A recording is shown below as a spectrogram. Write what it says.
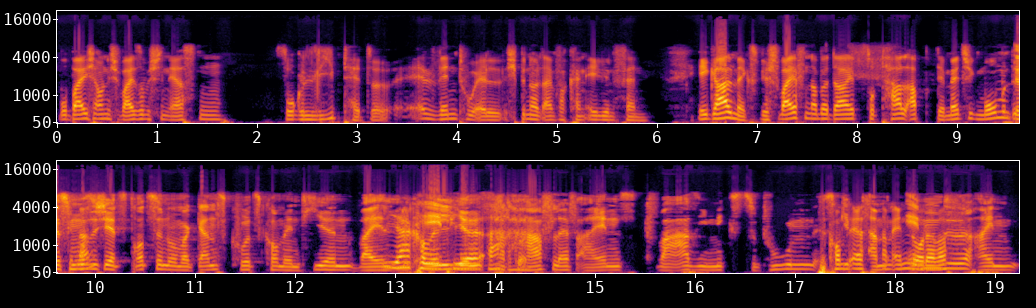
wobei ich auch nicht weiß, ob ich den ersten so geliebt hätte. Eventuell. Ich bin halt einfach kein Alien-Fan. Egal, Max, wir schweifen aber da jetzt total ab. Der Magic Moment Das ist muss genannt. ich jetzt trotzdem noch mal ganz kurz kommentieren, weil Ja, mit kommentier. Aliens Ach hat. Half-Life 1 quasi nichts zu tun. Es Kommt gibt erst am, am Ende, oder was? ein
